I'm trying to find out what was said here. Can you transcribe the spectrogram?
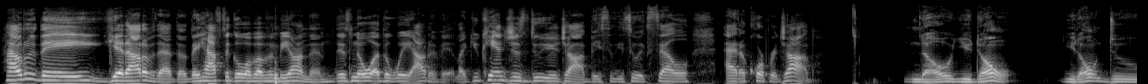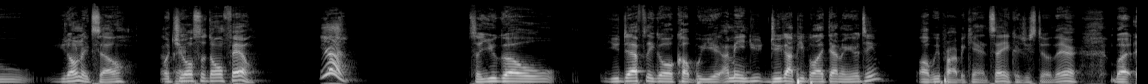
How do they get out of that though? They have to go above and beyond. Then there's no other way out of it. Like you can't just do your job basically to excel at a corporate job. No, you don't. You don't do. You don't excel, but you also don't fail. Yeah, So you go. You definitely go a couple years. I mean, you do you got people like that on your team? Well, we probably can't say because you're still there, but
